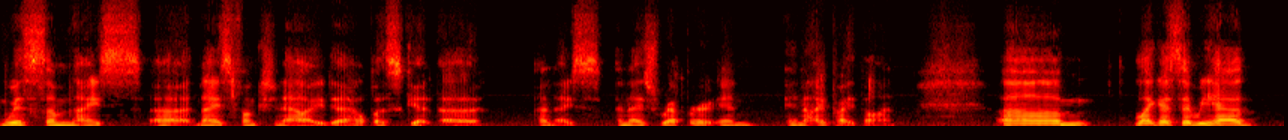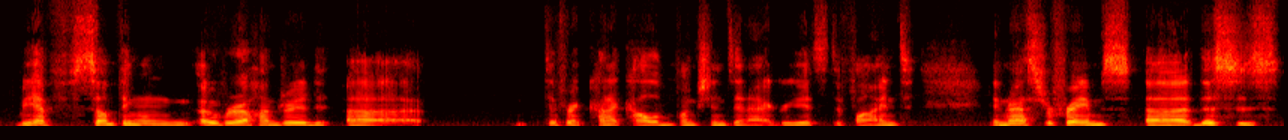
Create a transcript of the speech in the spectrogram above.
with some nice uh, nice functionality to help us get a, a nice a nice repr in in IPython. Um, like I said, we had we have something over a hundred uh, different kind of column functions and aggregates defined in raster frames. Uh, this is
